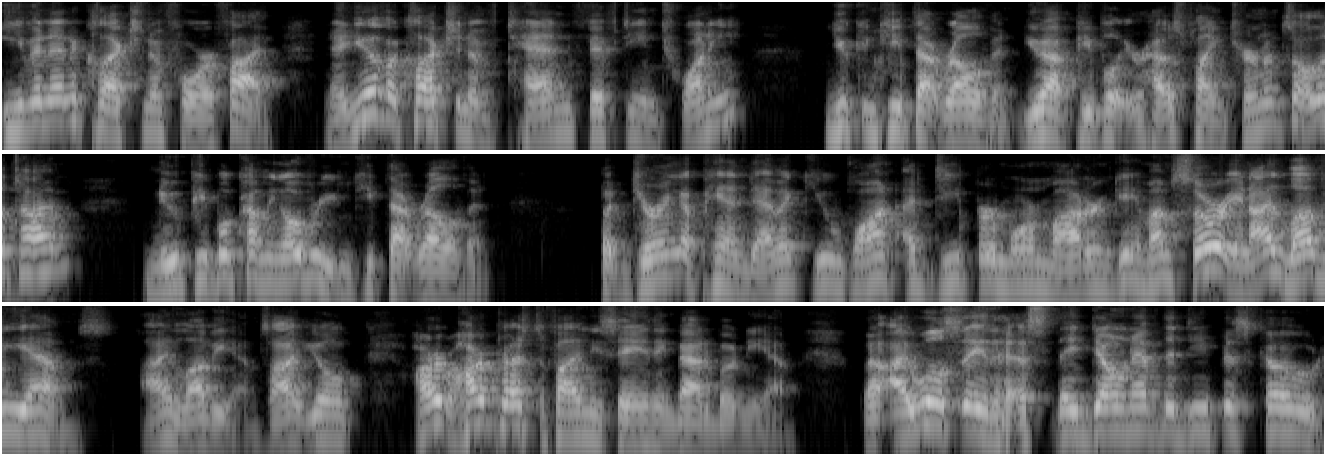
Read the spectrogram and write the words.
even in a collection of four or five. Now, you have a collection of 10, 15, 20, you can keep that relevant. You have people at your house playing tournaments all the time, new people coming over, you can keep that relevant. But during a pandemic, you want a deeper, more modern game. I'm sorry, and I love EMs. I love EMs. I, you'll hard hard pressed to find me say anything bad about an EM. But I will say this they don't have the deepest code.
